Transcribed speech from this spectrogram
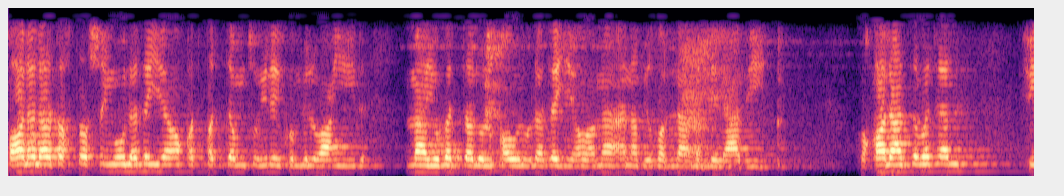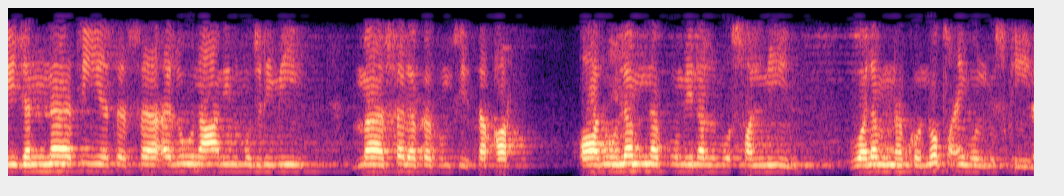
قال، لا تختصموا لدي وقد قدمت إليكم بالوعيد. ما يبدل القول لدي وما أنا بظلام للعبيد. وقال عز وجل، في جنات يتساءلون عن المجرمين، ما سلككم في سقر؟ قالوا، لم نك من المصلين. ولم نك نطعم المسكين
